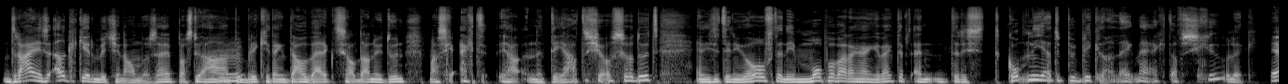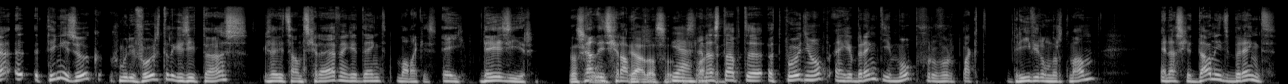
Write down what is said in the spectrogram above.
draaien is elke keer een beetje anders. Hè. Past u aan aan het publiek, je denkt, dat werkt, ik zal dat nu doen. Maar als je echt ja, een theatershow of zo doet, en die zit in je hoofd, en die moppen waar je aan gewerkt hebt, en er is, het komt niet uit het publiek, dat lijkt mij echt afschuwelijk. Ja, het, ding is ook, je moet je voorstellen, je zit thuis, je bent iets aan het schrijven en je denkt, mannetjes, hé, hey, deze hier. Dat is, Dat is grappig. Ja, dat is, dat Ja. is En dan stapt het podium op en je brengt die mop voor, voor pakt 300, 400 man. En als je dan iets brengt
